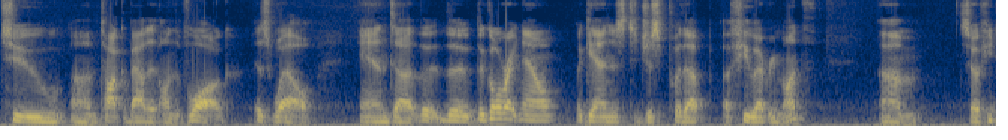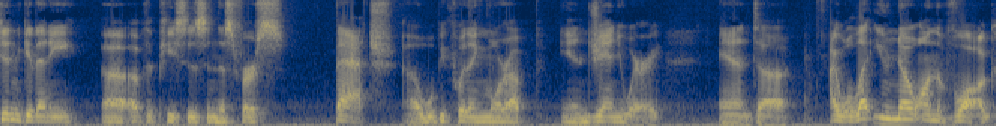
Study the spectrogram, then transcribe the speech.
to um, talk about it on the vlog as well. And uh, the, the, the goal right now again is to just put up a few every month. Um, so if you didn't get any uh, of the pieces in this first batch, uh, we'll be putting more up in January, and uh, I will let you know on the vlog.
